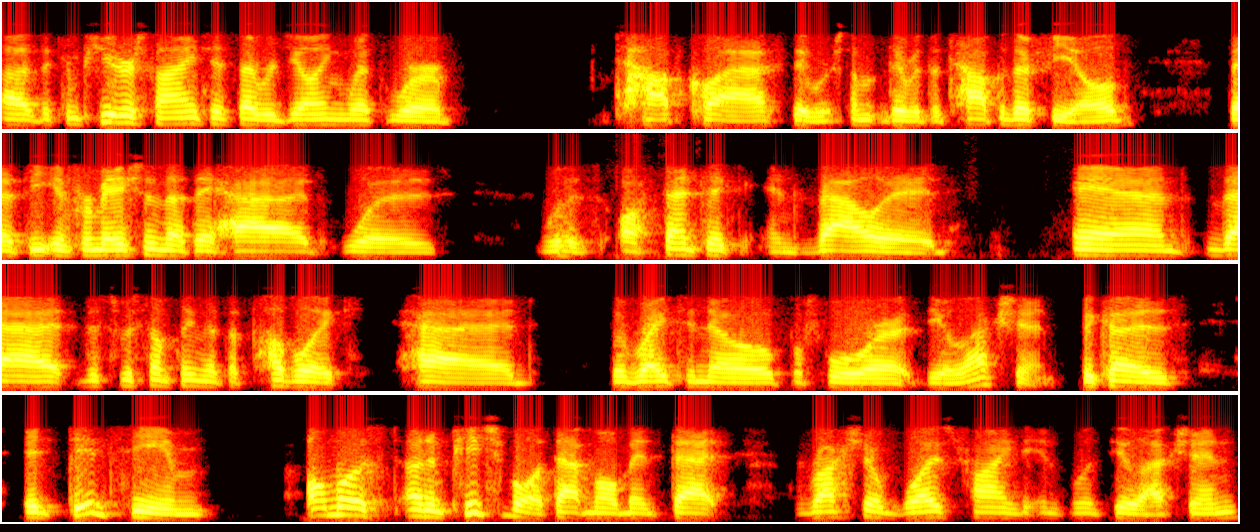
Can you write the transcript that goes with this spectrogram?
uh, the computer scientists I were dealing with were top class. They were some. They were at the top of their field. That the information that they had was was authentic and valid, and that this was something that the public had the right to know before the election because it did seem almost unimpeachable at that moment that Russia was trying to influence the election.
